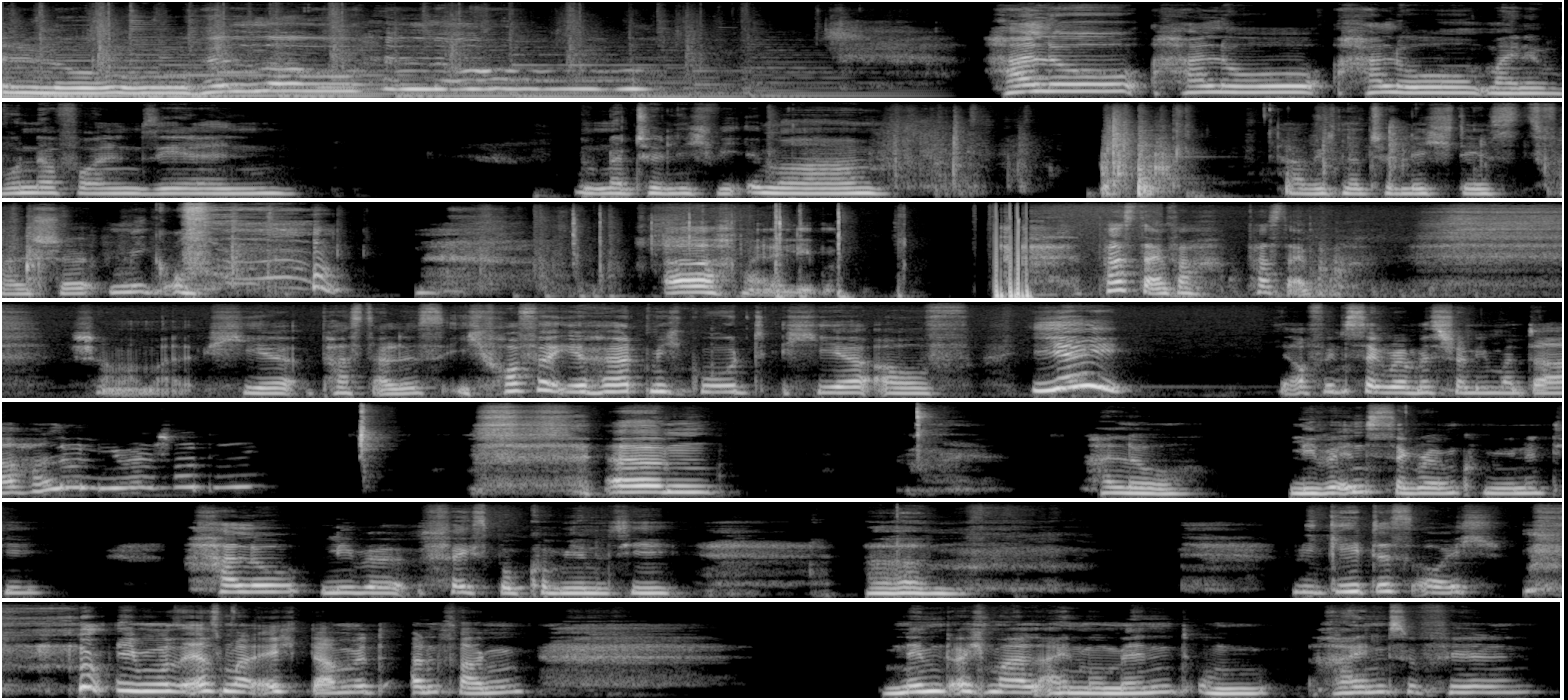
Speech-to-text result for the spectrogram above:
Hallo, hello, hello. Hallo, hallo, hallo, meine wundervollen Seelen. Und natürlich, wie immer, habe ich natürlich das falsche Mikrofon. Ach, meine Lieben. Passt einfach, passt einfach. Schauen wir mal. Hier passt alles. Ich hoffe, ihr hört mich gut hier auf. Yay! Auf Instagram ist schon jemand da. Hallo, liebe Schatzi. Ähm, hallo, liebe Instagram-Community. Hallo, liebe Facebook-Community. Ähm, wie geht es euch? ich muss erstmal echt damit anfangen. Nehmt euch mal einen Moment, um reinzufühlen.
